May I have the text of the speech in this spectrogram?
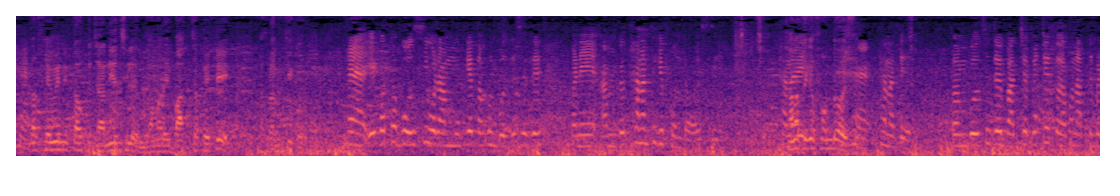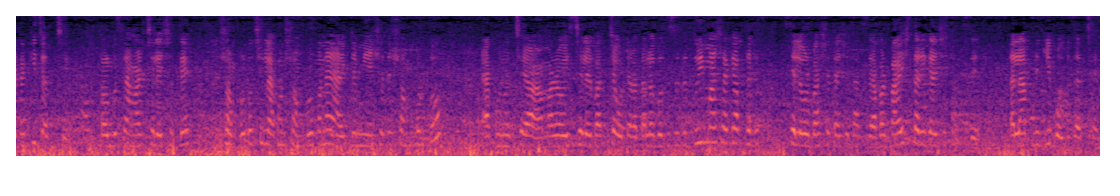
হ্যাঁ। তার ফ্যামিলি কাউকে জানিয়েছিলেন যে আমার এই বাচ্চা পেটে এখন আমি কি করব? হ্যাঁ এ কথা বলছি ওর আম্মুকে তখন বলতেছে যে মানে আমি তো থানা থেকে ফোন দেওয়া হয়েছি। আচ্ছা, থানা থেকে ফোন দেওয়া হয়েছে? হ্যাঁ থানাতে। তখন বলছে যে, বাচ্চা পেটে, তো এখন আপনার বেটা কি চাচ্ছে? তখন বলছে, আমার ছেলের সাথে সম্পর্ক ছিল, এখন সম্পর্ক নাই, আরেকটা মেয়ের সাথে সম্পর্ক। এখন হচ্ছে আমার ওই ছেলের বাচ্চা, ওটা তাহলে বলতেছে যে, দুই মাস আগে আপনার ছেলে ওর বাসাতে এসে থাকছে, আবার বাইশ তারিখে এসে থাকছে। তাহলে আপনি কি বলতে চাচ্ছেন?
